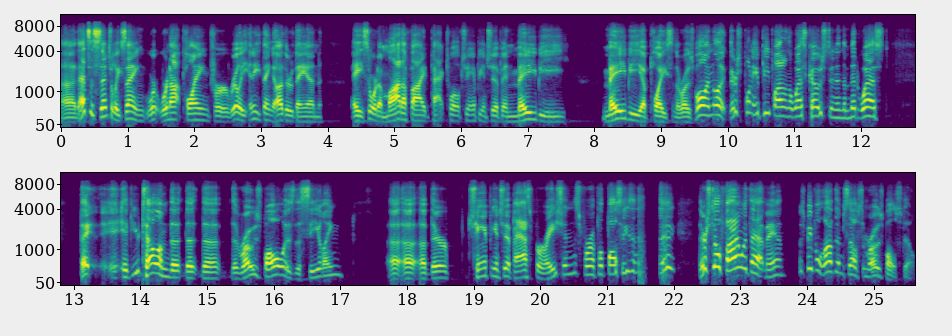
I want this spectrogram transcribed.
Uh, that's essentially saying we're, we're not playing for really anything other than a sort of modified Pac-12 championship and maybe maybe a place in the Rose Bowl. And look, there's plenty of people out on the West Coast and in the Midwest. They, if you tell them the the the, the Rose Bowl is the ceiling uh, uh, of their championship aspirations for a football season, they, they're still fine with that, man. Those people love themselves some Rose Bowl still.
